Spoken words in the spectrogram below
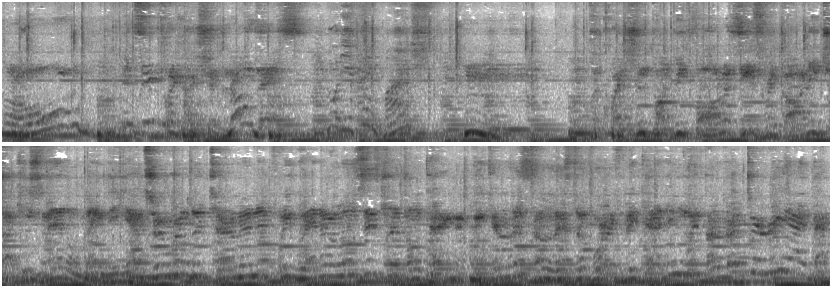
Oh, it seems like I should know this. What do you think, Munch? Hmm. Question put before us is regarding Chucky's middle name. The answer will determine if we win or lose this little game. We can list a list of words beginning with the letter E, I bet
